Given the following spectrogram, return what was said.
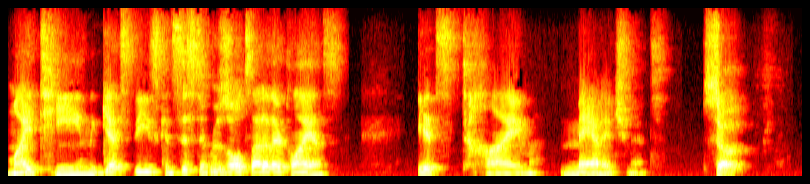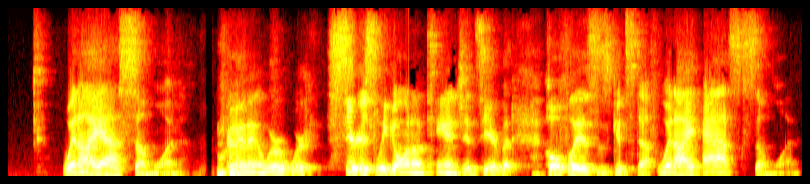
my team gets these consistent results out of their clients, it's time management. So, when I ask someone, we're we're seriously going on tangents here, but hopefully this is good stuff. When I ask someone,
